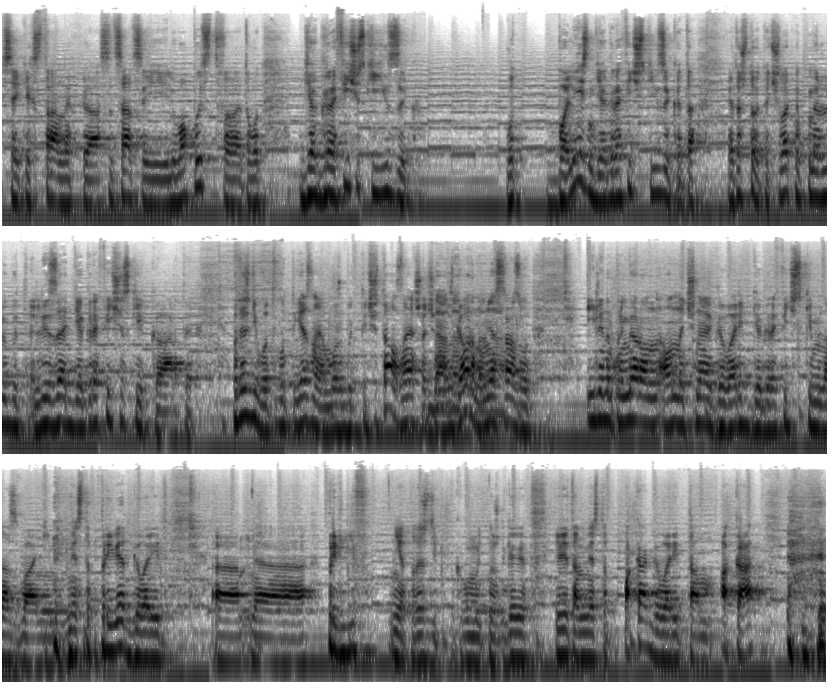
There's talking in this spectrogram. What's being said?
всяких странных ассоциаций и любопытства. Это вот географический язык. Вот болезнь географический язык. Это, это что? Это человек, например, любит лизать географические карты. Подожди, вот, вот я знаю, может быть, ты читал, знаешь, о чем да, разговор, да, да, но у меня да. сразу вот... Или, например, он, он начинает говорить географическими названиями. Вместо «привет» говорит э, э. Нет, подожди, по какому-нибудь нужно говорить. Или там вместо «пока» говорит там «ака».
